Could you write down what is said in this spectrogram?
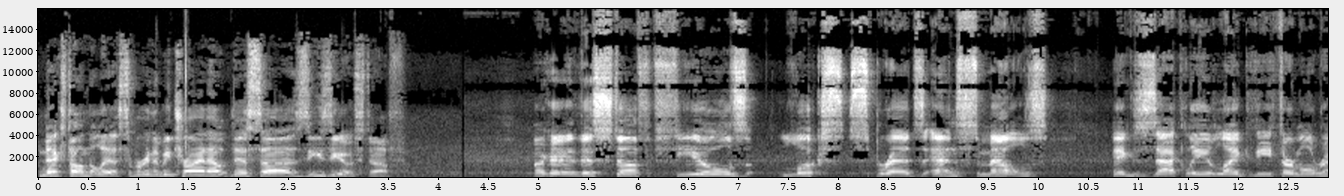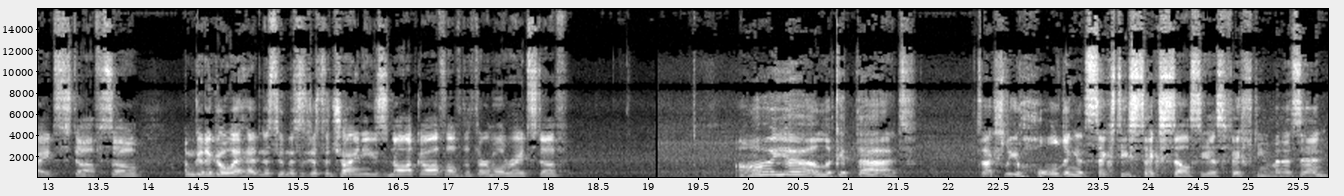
Next on the list, we're going to be trying out this uh, Zizio stuff. Okay, this stuff feels, looks, spreads, and smells exactly like the Thermalright stuff. So I'm going to go ahead and assume this is just a Chinese knockoff of the Thermalright stuff. Oh yeah, look at that. It's actually holding at 66 Celsius, 15 minutes in.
